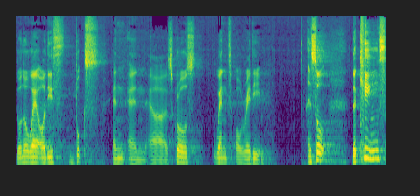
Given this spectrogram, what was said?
don't know where all these books and, and uh, scrolls went already. And so the kings,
